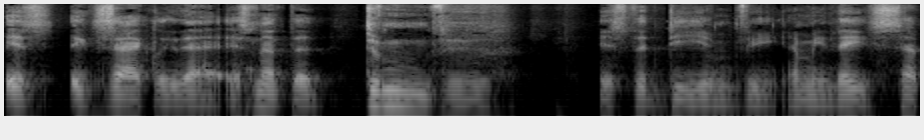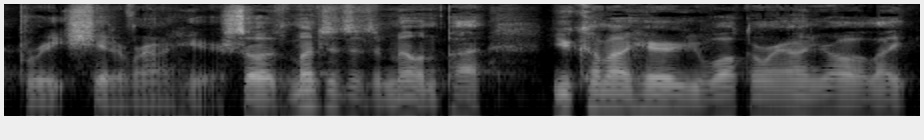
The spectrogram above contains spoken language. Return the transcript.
it's exactly that. It's not the DMV, it's the DMV. I mean, they separate shit around here. So as much as it's a melting pot, you come out here, you walk around, you're all like,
